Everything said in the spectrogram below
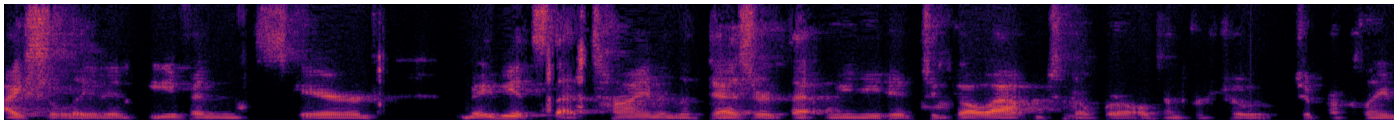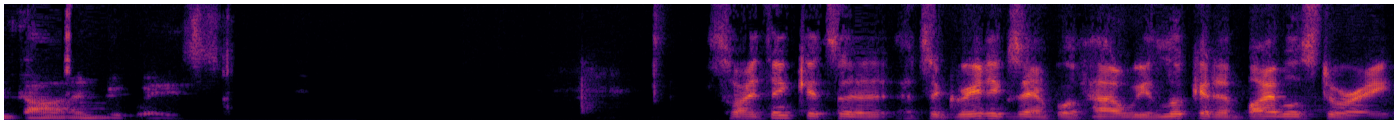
isolated, even scared? Maybe it's that time in the desert that we needed to go out into the world and to, to proclaim God in new ways. So I think it's a it's a great example of how we look at a Bible story,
